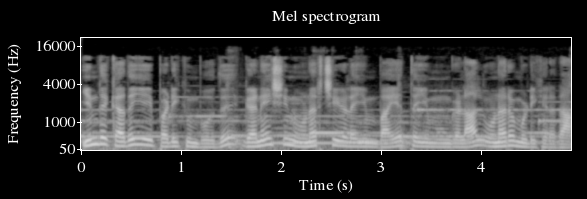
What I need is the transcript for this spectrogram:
இந்த கதையை படிக்கும்போது கணேஷின் உணர்ச்சிகளையும் பயத்தையும் உங்களால் உணர முடிகிறதா?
